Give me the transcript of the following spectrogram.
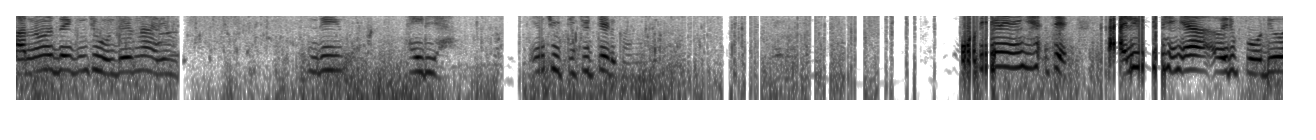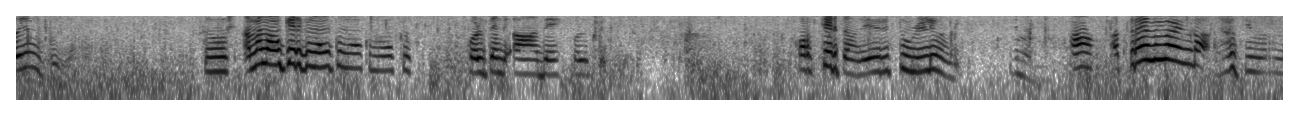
പറഞ്ഞപ്പോഴത്തേക്കും ചൂണ്ടിടുന്ന കാര്യം എന്ത് ഐഡിയ ഞാൻ ചുറ്റി ചുറ്റി എടുക്കാം പൊടി കഴിഞ്ഞാ- ഛെ, ഒരു പൊടി പോലും കിട്ടില്ല സൂക്ഷ അമ്മ നോക്കിയെടുക്കും നോക്ക് നോക്ക് നോക്ക്. കൊളുത്തുണ്ട്. ആ അതെ കൊളുത്ത്. കുറച്ചെടുത്താൽ മതി. ഒരു തുള്ളി മതി. ആ അത്രയൊന്നും വേണ്ട. സത്യം പറഞ്ഞ.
